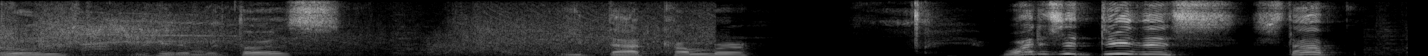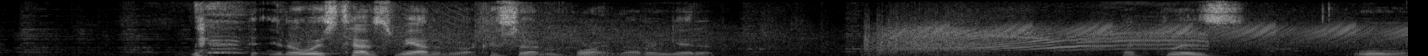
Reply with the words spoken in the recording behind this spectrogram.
Boom. We hit him with those. Eat that cumber. Why does it do this? Stop. it always taps me out of like a certain point. I don't get it. Like, please. Ooh,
